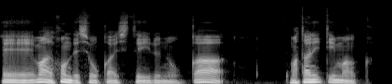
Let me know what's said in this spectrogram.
えーまあ本で紹介しているのが、マタニティマーク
